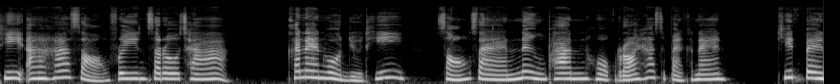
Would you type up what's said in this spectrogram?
TR52 ฟรีนสโรชา คะแนนโหวตอยู่ที่21,658 คะแนน คิดเป็น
